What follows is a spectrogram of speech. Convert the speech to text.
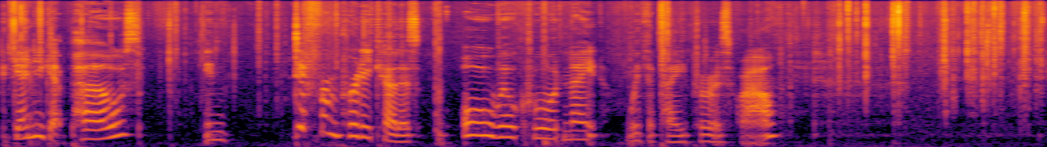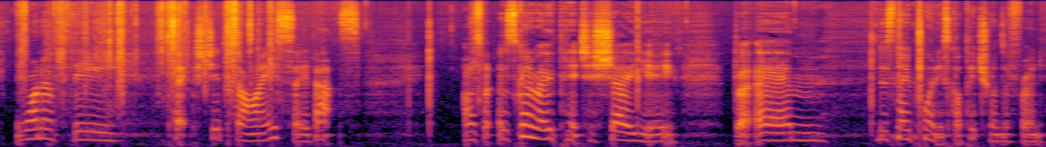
Again, you get pearls in different pretty colours. All will coordinate with the paper as well. One of the textured dies, so that's, I was, I was going to open it to show you, but um, there's no point, it's got a picture on the front.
